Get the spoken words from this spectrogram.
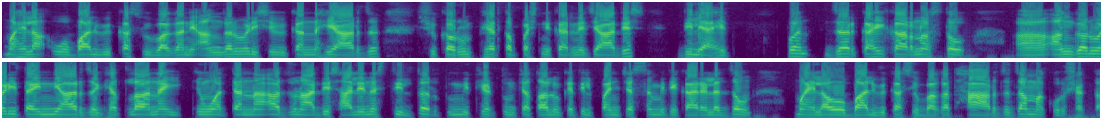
महिला व बालविकास विभागाने अंगणवाडी सेविकांना हे अर्ज स्वीकारून फेर तपासणी करण्याचे आदेश दिले आहेत. पण जर काही कारणास्तव अंगणवाडी ताईंनी अर्ज घेतला नाही किंवा त्यांना अजून आदेश आले नसतील तर तुम्ही थेट तुमच्या तालुक्यातील पंचायत समिती कार्यालयात जाऊन महिला व बालविकास विभागात हा अर्ज जमा करू शकता.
